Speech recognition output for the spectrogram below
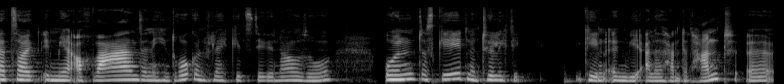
erzeugt in mir auch wahnsinnigen Druck und vielleicht geht es dir genauso. Und das geht natürlich, die gehen irgendwie alle Hand in Hand. Äh,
